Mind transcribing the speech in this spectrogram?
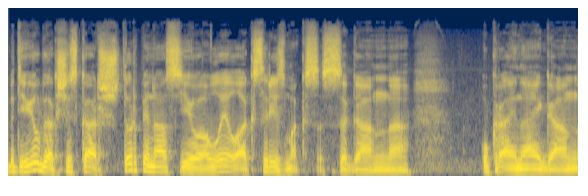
Bet, jo ilgāk šis karš turpinās, jo lielākas ir izmaksas gan uh, Ukrainai, gan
